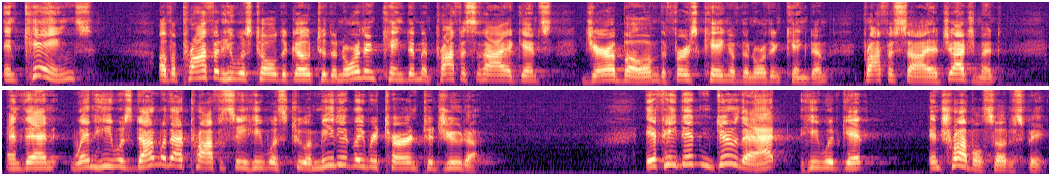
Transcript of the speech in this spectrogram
in Kings of a prophet who was told to go to the northern kingdom and prophesy against Jeroboam, the first king of the northern kingdom, prophesy a judgment. And then, when he was done with that prophecy, he was to immediately return to Judah. If he didn't do that, he would get in trouble, so to speak.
